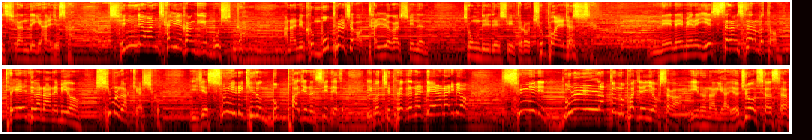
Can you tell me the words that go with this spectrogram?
놀라운 시간 되게 하여 주셔서. 진정한 자유의 간격이 무엇인가? 하나님 그 목표를 저 달려갈 수 있는 종들이 될 수 있도록 축복하여 주소서. 내 내면의 옛사람 새사람부터 대대가 나누며 힘을 갖게 하시고 이제 승률이 계속 높아지는 시대에서 이번 집회가 끝날 때 하나님이여 승률이 놀랍도록 높아지는 역사가 일어나게 하여 주옵소서.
